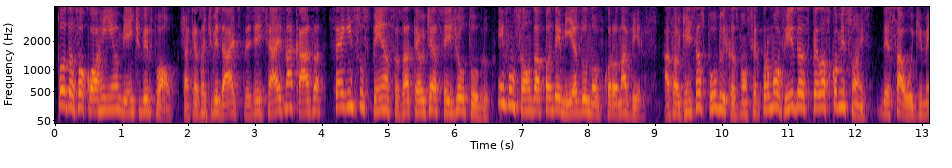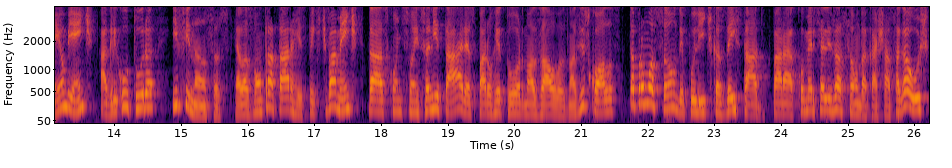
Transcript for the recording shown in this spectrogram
todas ocorrem em ambiente virtual, já que as atividades presenciais na casa seguem suspensas até o dia 6 de outubro, em função da pandemia do novo coronavírus. As audiências públicas vão ser promovidas pelas comissões de Saúde e Meio Ambiente, Agricultura e Finanças. Elas vão tratar, respectivamente, das condições sanitárias necessárias para o retorno às aulas nas escolas, da promoção de políticas de Estado para a comercialização da cachaça gaúcha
